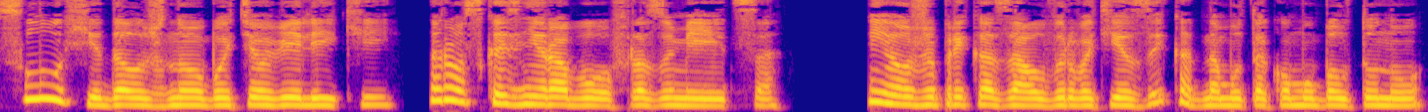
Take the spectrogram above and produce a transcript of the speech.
Слухи должно быть, о великий. Росказни рабов, разумеется. Я уже приказал вырвать язык одному такому болтуну.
